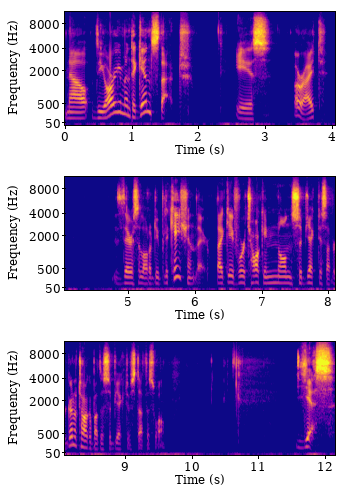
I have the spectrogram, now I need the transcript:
Now the argument against that is, all right, there's a lot of duplication there. Like if we're talking non-subjective stuff, we're going to talk about the subjective stuff as well. Yes,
